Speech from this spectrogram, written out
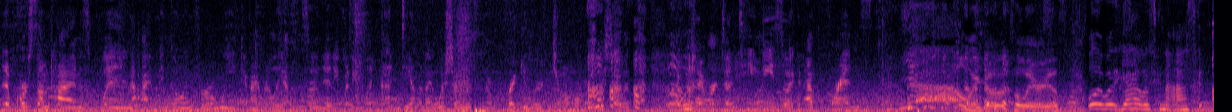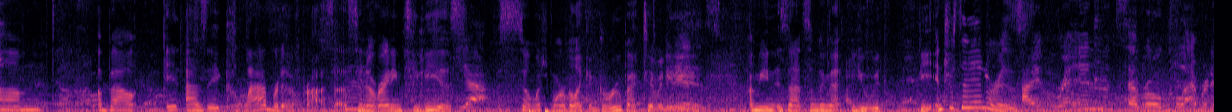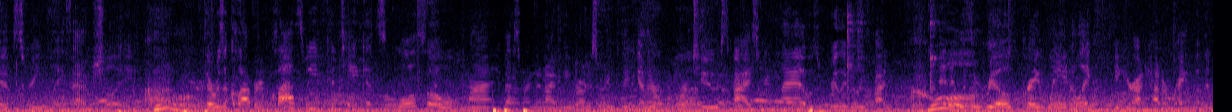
And of course, sometimes when I've been going for a week and I really haven't seen anybody, I'm like, God damn it, I wish I was in a regular job. I wish I was, I wish I worked on TV so I could have friends. Yeah. Oh my god, that's hilarious. Well, yeah, I was gonna ask um, about it as a collaborative process. You know, writing TV is Yeah. so much more of like a group activity. It is. I mean, is that something that you would be interested in, or is? I've written several collaborative screenplays actually. Cool. Um, there was a collaborative class we could take at school, so my best friend and I we wrote a screenplay together, World War II spy screenplay. It was really really fun. And it was a real great way to like figure out how to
